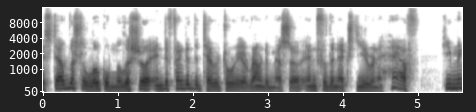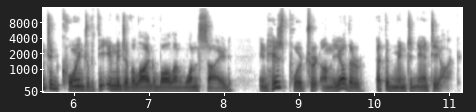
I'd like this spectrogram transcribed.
established a local militia and defended the territory around Emesa, and for the next year and a half, he minted coins with the image of Elagabal on one side and his portrait on the other at the mint in Antioch.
